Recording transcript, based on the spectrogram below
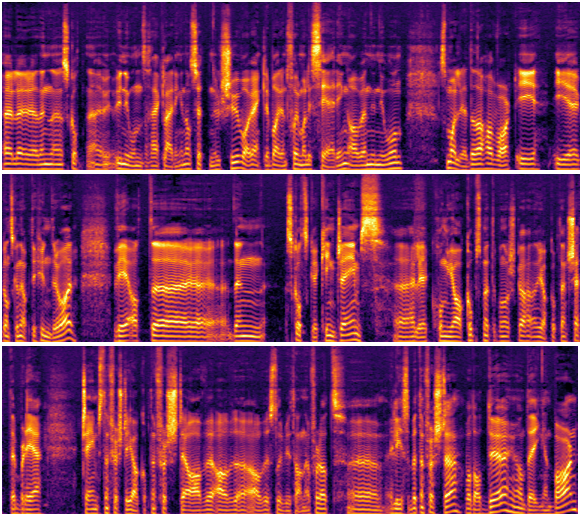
eller den unionserklæringen av 1707 var jo egentlig bare en formalisering av en union som allerede da har vart i, i ganske nøyaktig 100 år, ved at den skotske king James, eh, eller kong Jakob som heter på norsk, Jakob den sjette, ble James den første, Jakob den første av, av, av Storbritannia. For at uh, Elisabeth den første var da død, hun hadde ingen barn.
